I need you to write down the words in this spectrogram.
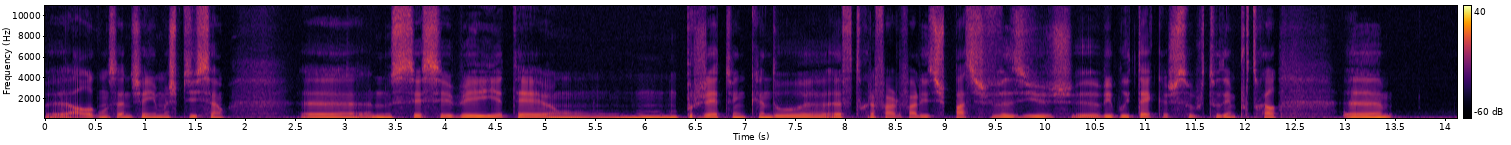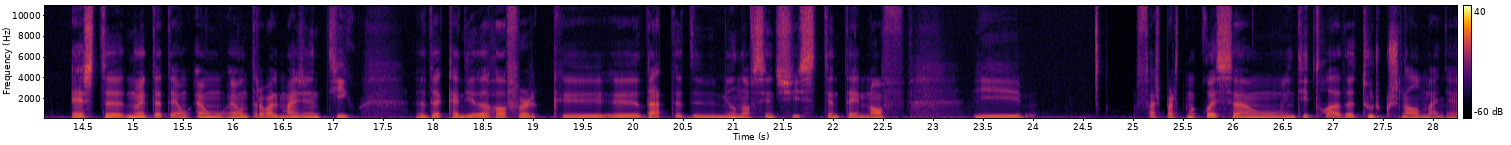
uh, há alguns anos aí uma exposição uh, no CCB e até um, um, projeto em que andou a, a fotografar vários espaços vazios, uh, bibliotecas, sobretudo em Portugal. esta, no entanto, é um, é, um, é um trabalho mais antigo da Candida Hoffer que data de 1979 e faz parte de uma coleção intitulada Turcos na Alemanha.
